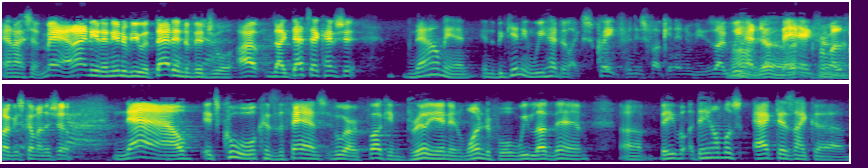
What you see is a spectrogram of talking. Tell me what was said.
and I said, "Man, I need an interview with that individual." I like that's that kind of shit. Now, man, in the beginning, we had to like scrape for these fucking interviews. Like we Oh, had to yeah, beg for yeah. motherfuckers to come on the show. Now it's cool because the fans who are fucking brilliant and wonderful, we love them. Uh, they they almost act as like a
